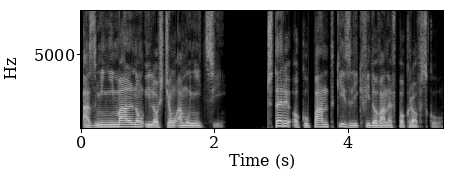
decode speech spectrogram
a z minimalną ilością amunicji. Cztery okupantki zlikwidowane w Pokrowsku.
